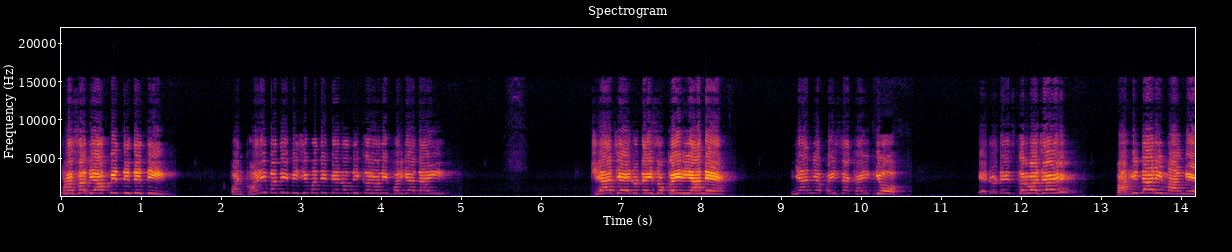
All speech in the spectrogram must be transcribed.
પ્રસાદી આપી દીધી હતી પણ ઘણી બધી, બીજી બધી બેનો દીકરીઓની ફરિયાદ આવી જ્યાં જ્યાં એડવર્ટાઈઝો કરી આને. ન્યા ન્યા પૈસા ખાઈ ગયો. એડવર્ટાઈઝ કરવા જાય, ભાગીદારી માંગે,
